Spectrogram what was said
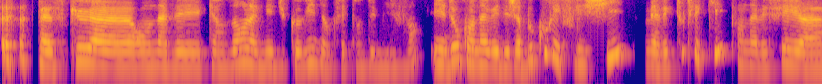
parce que euh, on avait 15 ans l'année du Covid en fait en 2020. Et donc, on avait déjà beaucoup réfléchi mais avec toute l'équipe, on avait fait euh,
